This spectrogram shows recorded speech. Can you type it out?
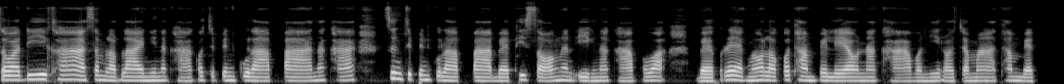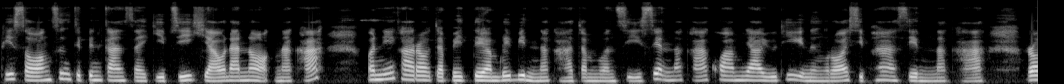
สวัสดีค่ะสำหรับลายนี้นะคะก็จะเป็นกุหลาบปานะคะ ซึ่งจะเป็นกุหลาบป่าแบบที่สองนั่นเองนะคะ เพราะว่าแบบแรกเนาะเราก็ทำไปแล้วนะคะ วันนี้เราจะมาทำแบบที่สองซึ่งจะเป็นการใส่กลีบสีเขียวด้านนอกนะคะ วันนี้ค่ะเราจะไปเตรียมริบบิ้นนะคะจำนวนสีเส้นนะคะ ความยาวอยู่ที่ 115เซนนะคะ เรา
